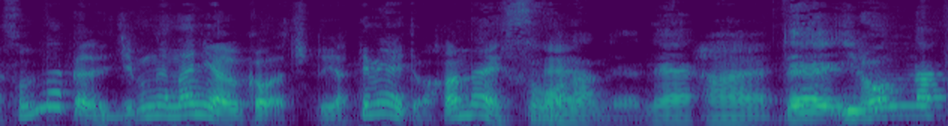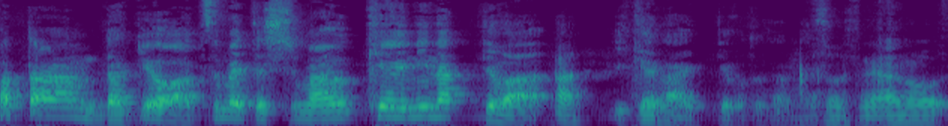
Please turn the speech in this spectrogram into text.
その中で自分が何合うかはちょっとやってみないとわかんないですね。そうなんだよね。はい。で、いろんなパターンだけを集めてしまう系になってはあいけないってことだね。そうですね。あの、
